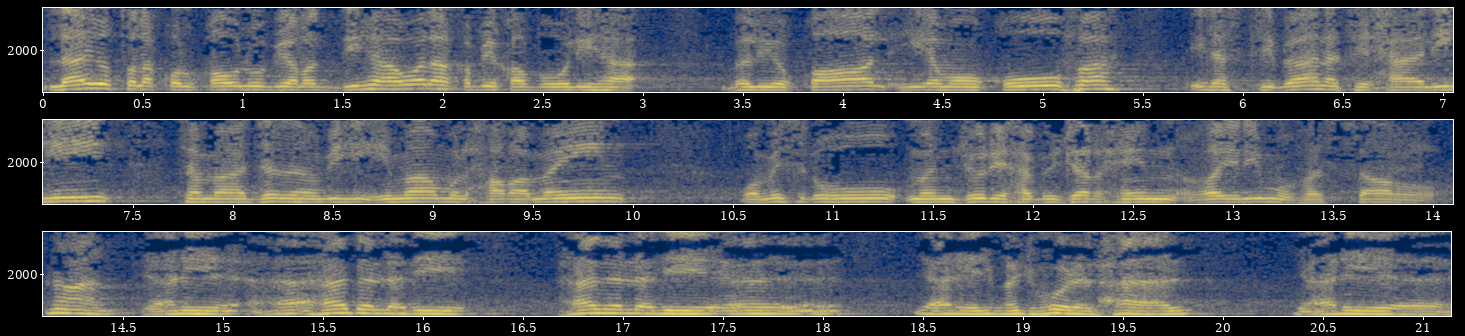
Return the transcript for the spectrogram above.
لا يطلق القول بردها ولا بقبولها. بل يقال هي موقوفة إلى استبانة حاله كما جزم به إمام الحرمين ومثله من جرح بجرح غير مفسر نعم يعني هذا الذي هذا الذي آه، يعني مجهول الحال يعني آه،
